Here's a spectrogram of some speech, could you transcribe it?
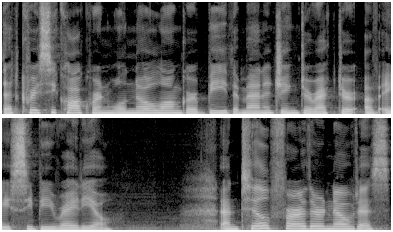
that Chrissy Cochran will no longer be the Managing Director of ACB Radio. Until further notice,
